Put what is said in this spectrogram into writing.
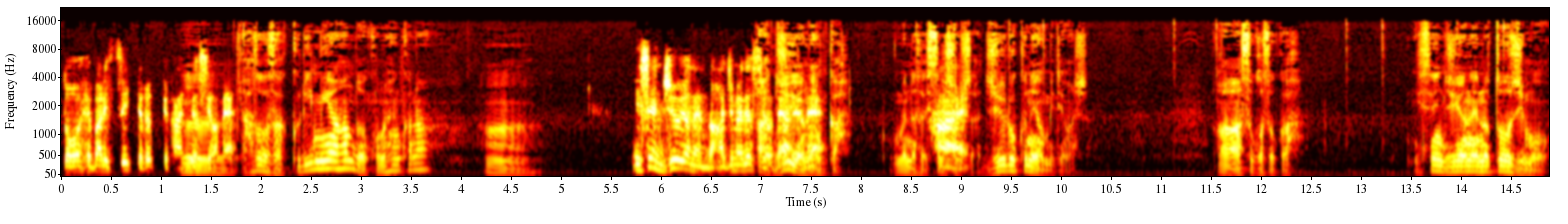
とへばりついてるって感じですよね。うん、あそうかクリミア半島この辺かな。うん2014年の初めですよね。14年か。ごめんなさい、失礼しました。はい、16年を見てました。ああ、そうかそうか。2014年の当時も、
